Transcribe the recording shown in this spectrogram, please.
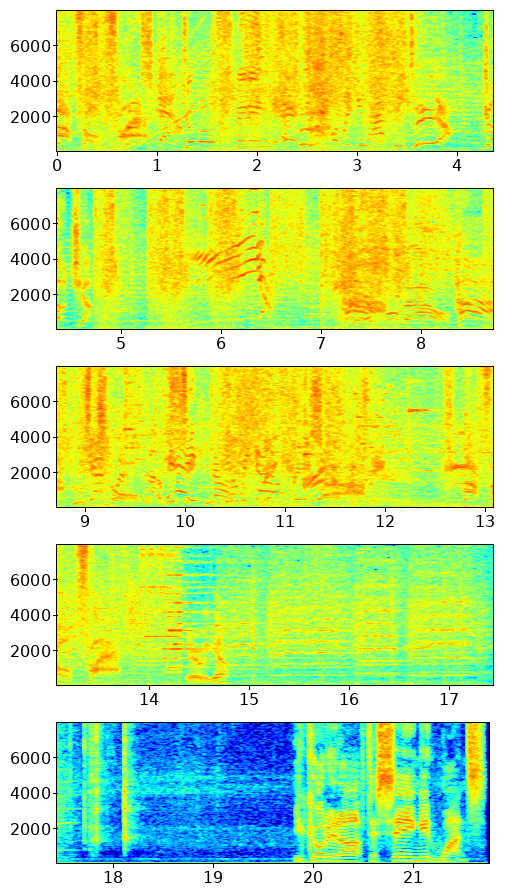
Muscle slash! Push down. Double spinning edge. What would you have me do? Gotcha. Now! Ha. Jaguar smash. Hit Okay, it. No. here we go. Muscle slash! There we go. You got it after seeing it once.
